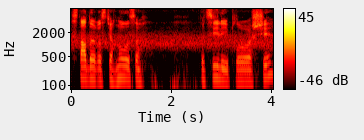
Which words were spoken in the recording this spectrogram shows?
стадо розтягнулося по цілій площі.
